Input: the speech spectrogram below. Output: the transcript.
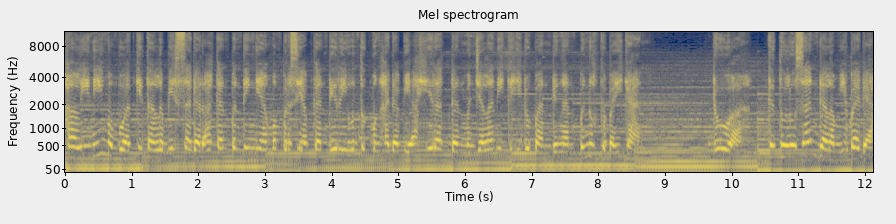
Hal ini membuat kita lebih sadar akan pentingnya mempersiapkan diri untuk menghadapi akhirat dan menjalani kehidupan dengan penuh kebaikan. 2. Ketulusan dalam ibadah,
